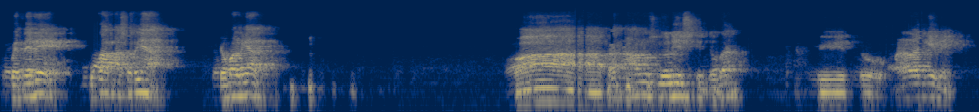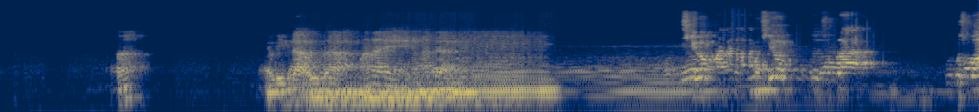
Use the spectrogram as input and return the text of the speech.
PTD buka maskernya. Coba lihat. Wah kan halus gelis gitu kan. Gitu. Mana lagi nih? Hah? Linda udah. Mana nih yang ada museum mana? Museum. Itu sebelah Puspo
